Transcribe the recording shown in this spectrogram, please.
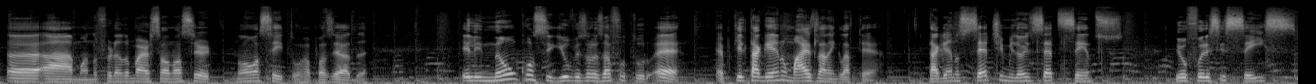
Uh, ah, mano, o Fernando Marçal não, não aceitou, rapaziada. Ele não conseguiu visualizar futuro. É, é porque ele tá ganhando mais lá na Inglaterra. Ele tá ganhando 7 milhões e 700 eu ofereci 6.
